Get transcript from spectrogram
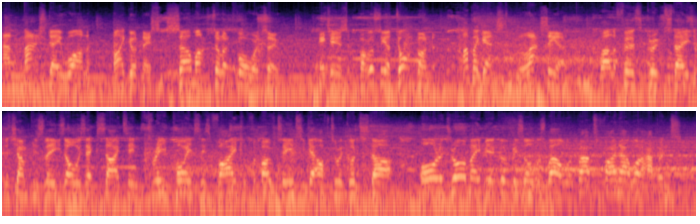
and match day one. My goodness, so much to look forward to. It is Borussia Dortmund up against Lazio. Well, the first group stage of the Champions League is always exciting. Three points is vital for both teams to get off to a good start. Or a draw may be a good result as well. We're about to find out what happens.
